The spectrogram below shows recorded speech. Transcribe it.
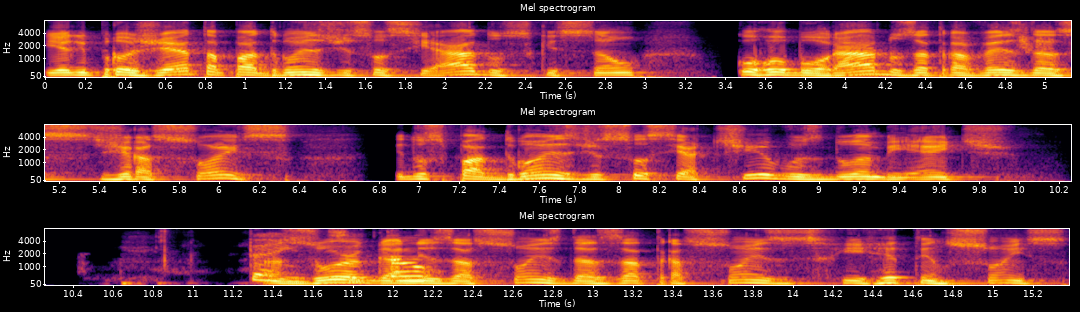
E ele projeta padrões dissociados que são corroborados através das gerações e dos padrões dissociativos do ambiente. As Tem, organizações das atrações e retenções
